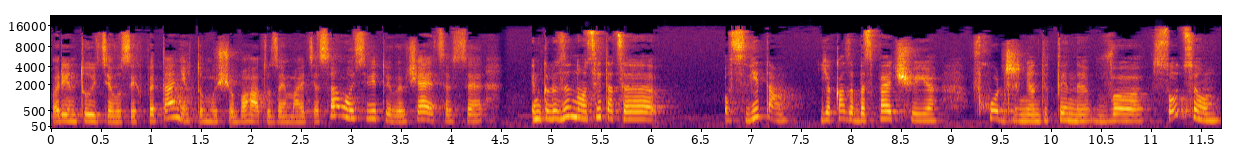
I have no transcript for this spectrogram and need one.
орієнтуються в усіх питаннях, тому що багато займаються самоосвітою, вивчається все. Інклюзивна освіта це освіта, яка забезпечує входження дитини в соціум,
